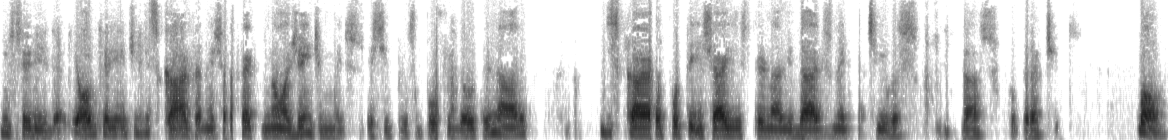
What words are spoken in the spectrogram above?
inserida. E óbvio que a gente descarta nesse aspecto, não a gente, mas esse pressuposto doutrinário, descarta potenciais externalidades negativas das cooperativas. Bom,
